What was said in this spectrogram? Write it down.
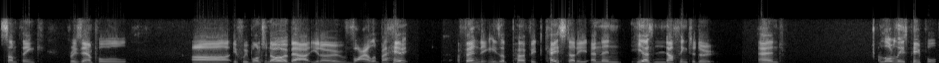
something, for example, uh, if we want to know about, you know, violent behavior, offending, he's a perfect case study, and then he has nothing to do. And a lot of these people,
